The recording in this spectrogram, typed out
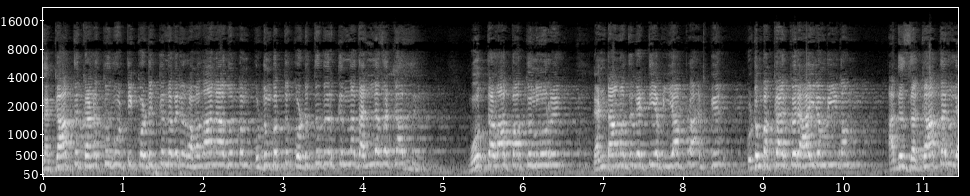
ജക്കാത്ത് കണക്ക് കൂട്ടി കൊടുക്കുന്നവര് റമദാനാകുമ്പം കുടുംബത്ത് കൊടുത്തു തീർക്കുന്നതല്ല ജക്കാത്ത് മൂത്തളാപ്പാക്ക് നൂറ് രണ്ടാമത് കെട്ടിയ പിയാപ്പാക്ക് കുടുംബക്കാർക്ക് ഒരു ആയിരം വീതം. അത് ജക്കാത്തല്ല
